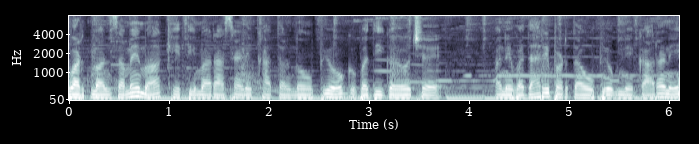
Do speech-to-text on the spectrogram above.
વર્તમાન સમયમાં ખેતીમાં રાસાયણિક ખાતરનો ઉપયોગ વધી ગયો છે અને વધારે પડતા ઉપયોગને કારણે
